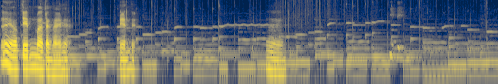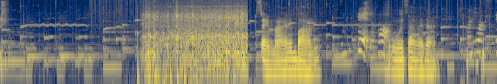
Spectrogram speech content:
เอ้ยเอาเต็นท์มาจากไหนเนี่ยเต็นท์เนี่ย บานมันแปดแล้วก็โอ้ยสร้างอะไรได้วันนี้วันที่แป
